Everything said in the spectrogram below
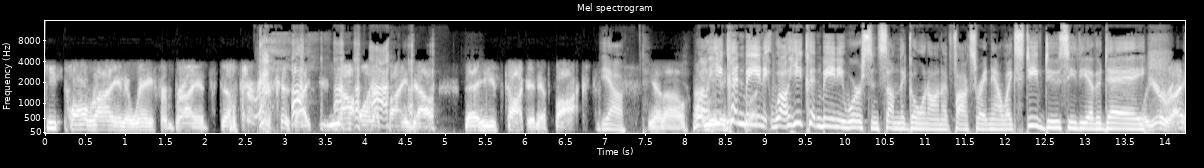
keep Paul Ryan away from Brian Stelter because I do not want to find out that he's talking to Fox. Yeah. You know, I Well, mean, he couldn't be any. Well, he couldn't be any worse than some that going on at Fox right now, like Steve Doocy the other day. Well, you're right.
